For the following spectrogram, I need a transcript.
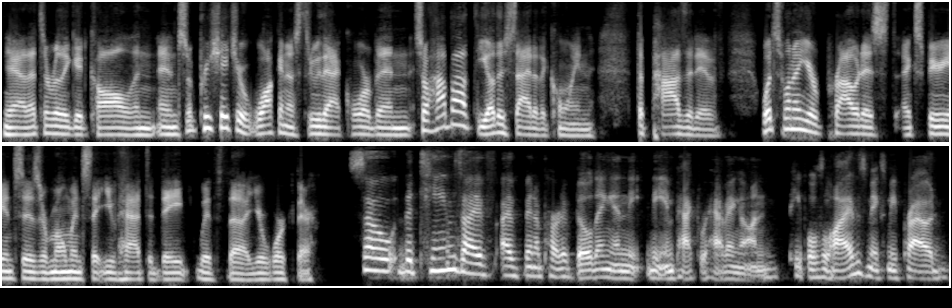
Yeah, that's a really good call. And and so appreciate you walking us through that, Corbin. So how about the other side of the coin, the positive? What's one of your proudest experiences or moments that you've had to date with uh, your work there? So the teams I've I've been a part of building and the, the impact we're having on people's lives makes me proud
